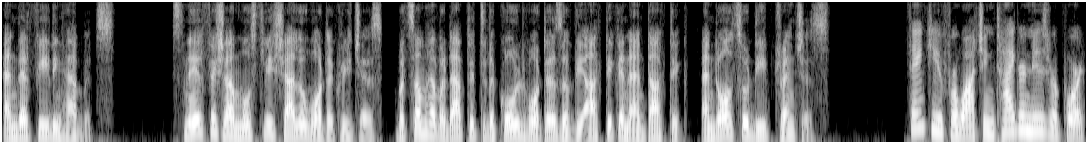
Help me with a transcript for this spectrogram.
and their feeding habits. Snailfish are mostly shallow water creatures, but some have adapted to the cold waters of the Arctic and Antarctic, and also deep trenches. Thank you for watching Tiger News Report.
